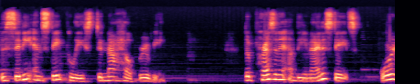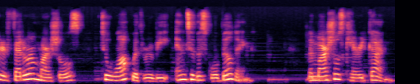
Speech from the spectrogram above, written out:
The city and state police did not help Ruby. The President of the United States ordered federal marshals to walk with Ruby into the school building. The marshals carried guns.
